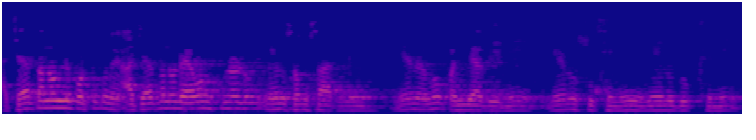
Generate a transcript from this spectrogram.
ఆ చేతనుడిని పట్టుకుని ఆ చేతనుడు ఏమంటున్నాడు నేను సంసారిని నేనేమో పంజాబీని నేను సుఖిని నేను దుఃఖిని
